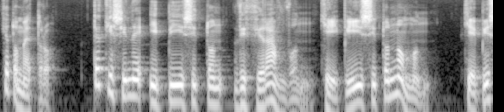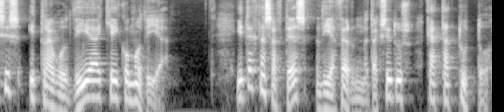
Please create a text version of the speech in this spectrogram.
και το μέτρο. Τέτοιες είναι η ποίηση των διθυράμβων και η ποίηση των νόμων και επίσης η τραγωδία και η κομμωδία. Οι τέχνες αυτές διαφέρουν μεταξύ τους κατά τούτο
